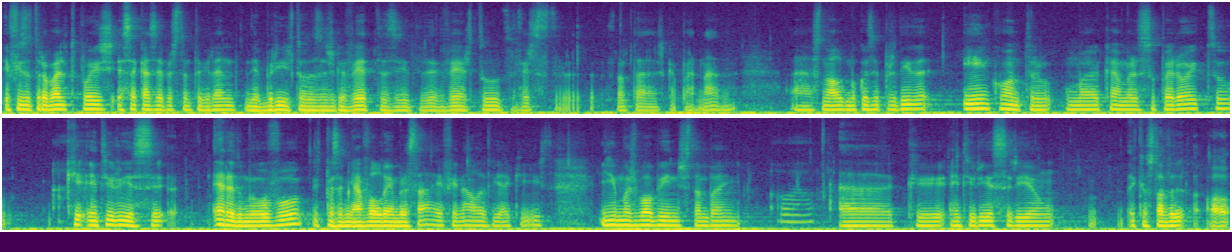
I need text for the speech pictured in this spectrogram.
eu fiz o trabalho depois. Essa casa é bastante grande, de abrir todas as gavetas e de ver tudo, de ver se, não está a escapar nada, ah, se não há alguma coisa perdida. E encontro uma câmara Super 8 que, em teoria, se- era do meu avô, e depois a minha avó lembra-se, ah, afinal havia aqui isto, e umas bobines também uh, que em teoria seriam. Aquilo estava oh,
